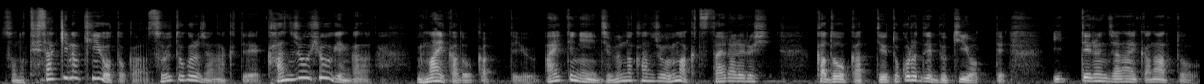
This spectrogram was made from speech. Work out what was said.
その手先の器用とかそういうところじゃなくて感情表現がうまいかどうかっていう相手に自分の感情をうまく伝えられるかどうかっていうところで不器用って言ってるんじゃないかなと、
